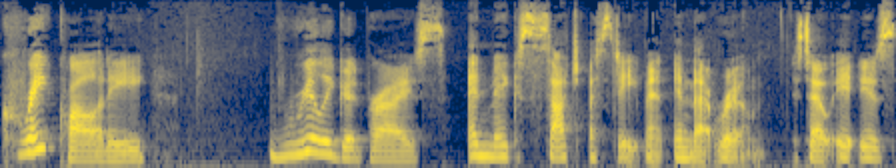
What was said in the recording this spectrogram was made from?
great quality really good price and makes such a statement in that room. So it is.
